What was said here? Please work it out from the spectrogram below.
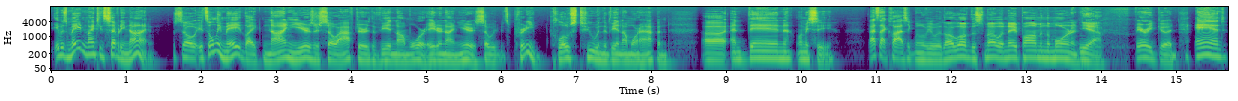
It was made in 1979. So it's only made like nine years or so after the Vietnam War, eight or nine years. So it's pretty close to when the Vietnam War happened. Uh, and then let me see. That's that classic movie with "I love the smell of napalm in the morning." Yeah. Very good. And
